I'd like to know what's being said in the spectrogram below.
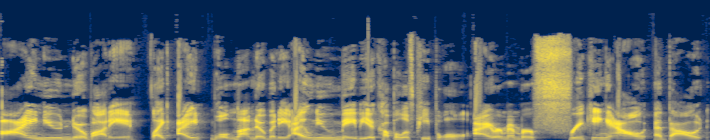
I knew nobody. Like I, well, not nobody. I knew maybe a couple of people. I remember freaking out about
